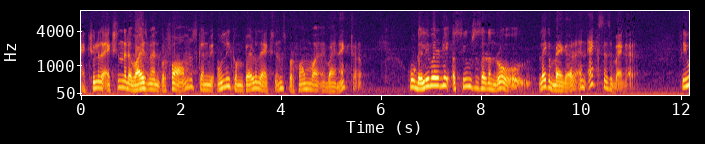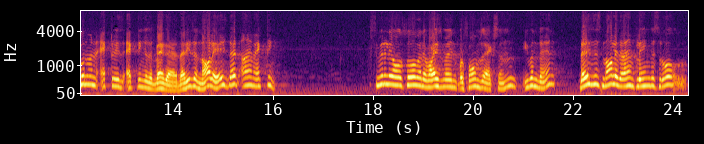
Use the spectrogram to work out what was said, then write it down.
actually the action that a wise man performs can be only compared to the actions performed by, by an actor who deliberately assumes a certain role like a beggar and acts as a beggar. So even when an actor is acting as a beggar, there is a knowledge that I am acting. Similarly also when a wise man performs action, even then there is this knowledge that I am playing this role.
